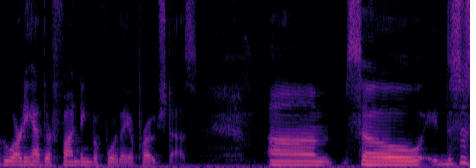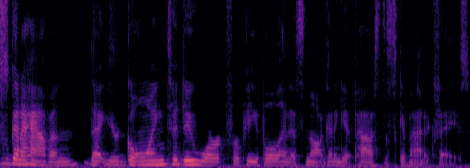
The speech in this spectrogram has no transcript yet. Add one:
who already had their funding before they approached us um, so this is going to happen that you're going to do work for people and it's not going to get past the schematic phase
